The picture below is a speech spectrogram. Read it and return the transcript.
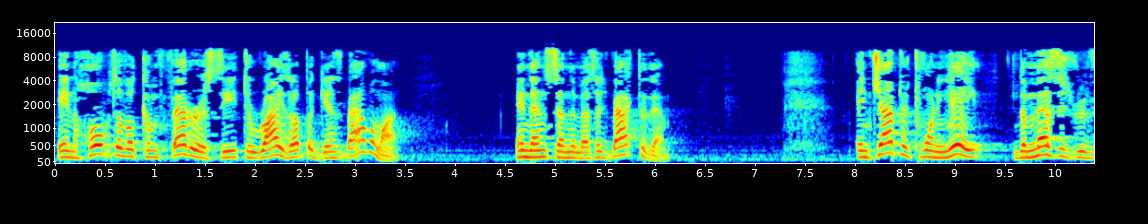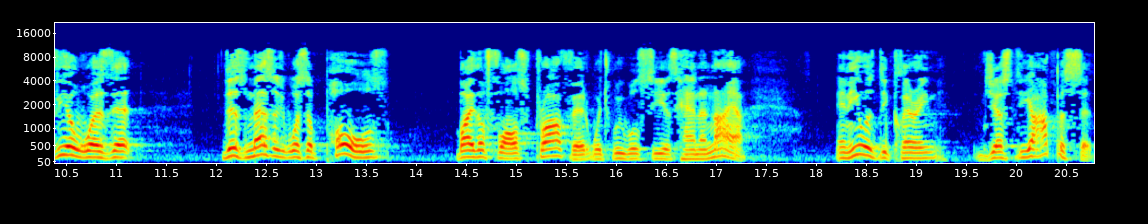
in hopes of a confederacy to rise up against Babylon and then send the message back to them. In chapter 28, the message revealed was that this message was opposed by the false prophet, which we will see as Hananiah. And he was declaring just the opposite.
